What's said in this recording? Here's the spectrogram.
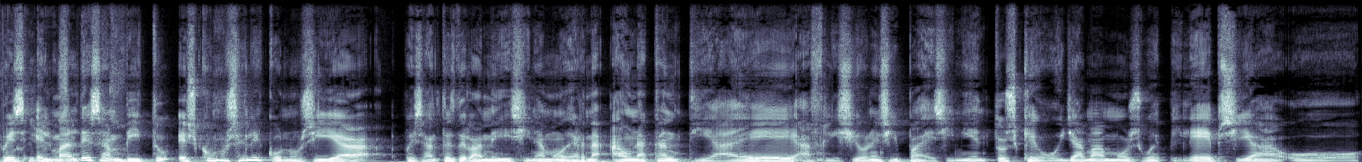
pues el mal de San Vito es como se le conocía, pues antes de la medicina moderna, a una cantidad de aflicciones y padecimientos que hoy llamamos o epilepsia o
